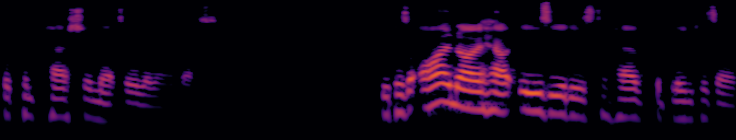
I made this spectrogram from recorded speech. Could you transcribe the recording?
for compassion that's all around us. Because I know how easy it is to have the blinkers on.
